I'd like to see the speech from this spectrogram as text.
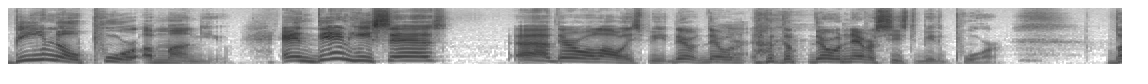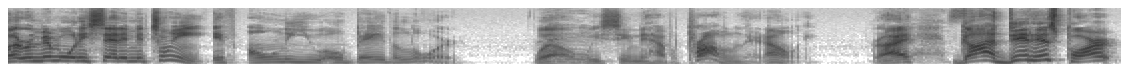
be no poor among you. And then he says, uh, there will always be, there, there, will, there will never cease to be the poor. But remember what he said in between if only you obey the Lord. Well, we seem to have a problem there, don't we? Right? God did his part.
